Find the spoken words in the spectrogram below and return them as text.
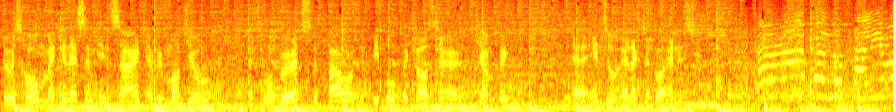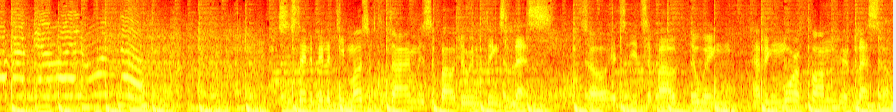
there is a whole mechanism inside every module that converts the power of the people because they're jumping uh, into electrical energy. cuando salimos cambiamos el mundo. Sustainability most of the time is about doing things less. So it's it's about doing having more fun with less stuff.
